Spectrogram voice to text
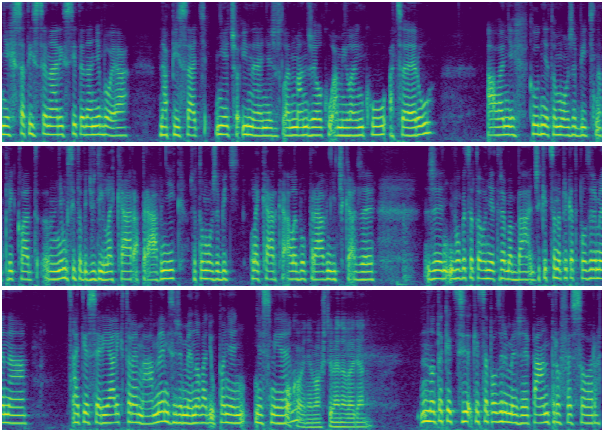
nech sa tí scenáristi teda neboja napísať niečo iné, než len manželku a milenku a dceru, ale nech kľudne to môže byť napríklad, e, nemusí to byť vždy lekár a právnik, že to môže byť lekárka alebo právnička, že, že vôbec sa toho netreba báť. Že keď sa napríklad pozrieme na aj tie seriály, ktoré máme, myslím, že menovať úplne nesmiem. Pokojne môžete menovať, áno. No tak keď, keď sa pozrieme, že pán profesor,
